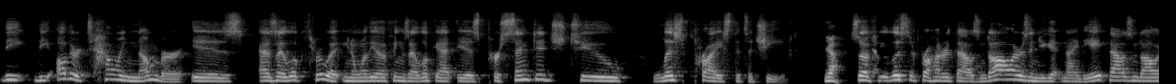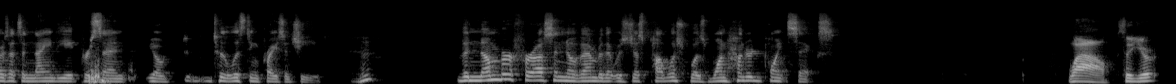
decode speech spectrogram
the the other telling number is as I look through it, you know, one of the other things I look at is percentage to list price that's achieved. Yeah. So if you list it for hundred thousand dollars and you get ninety eight thousand dollars, that's a ninety eight percent, you know, to, to listing price achieved. Mhm. The number for us in November that was just published was one hundred point six. Wow. So you're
